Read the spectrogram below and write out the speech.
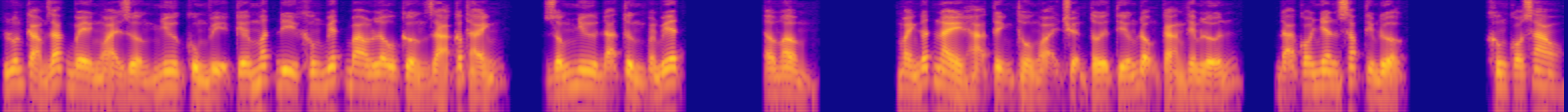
luôn cảm giác bề ngoài giường như cùng vị kia mất đi không biết bao lâu cường giả cấp thánh, giống như đã từng quen biết. Ầm ầm. Mảnh đất này hạ tịnh thổ ngoại chuyện tới tiếng động càng thêm lớn, đã có nhân sắp tìm được. Không có sao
